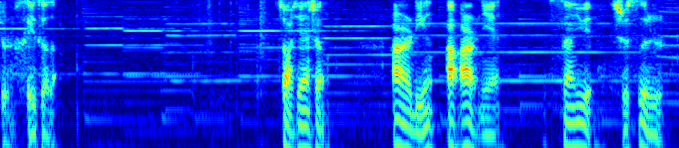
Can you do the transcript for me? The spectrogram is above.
就是黑色的。赵先生，二零二二年。三月十四日。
